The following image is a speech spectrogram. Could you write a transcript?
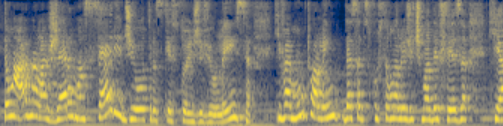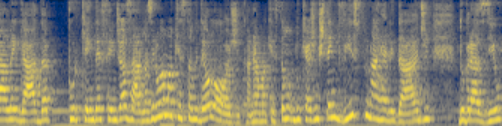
Então a arma ela gera uma série de outras questões de violência que vai muito além dessa discussão da legítima defesa que é alegada por quem defende as armas. E não é uma questão ideológica, né? é uma questão do que a gente tem visto na realidade do Brasil,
